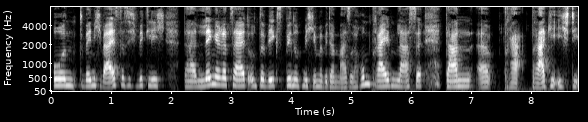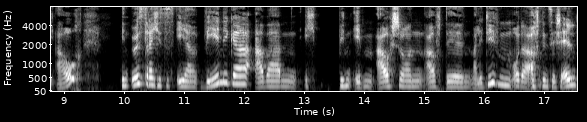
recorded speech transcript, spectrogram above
Und wenn ich weiß, dass ich wirklich da längere Zeit unterwegs bin und mich immer wieder mal so herumtreiben lasse, dann äh, tra trage ich die auch. In Österreich ist es eher weniger, aber ähm, ich bin eben auch schon auf den Malediven oder auf den Seychellen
